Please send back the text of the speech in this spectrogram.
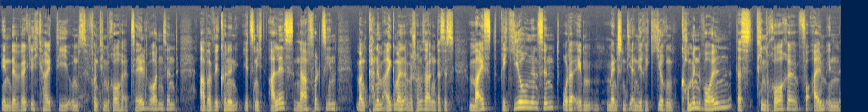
in der Wirklichkeit, die uns von Tim Rohrer erzählt worden sind. Aber wir können jetzt nicht alles nachvollziehen. Man kann im Allgemeinen aber schon sagen, dass es meist Regierungen sind oder eben Menschen, die an die Regierung kommen wollen. Dass Team Rohre vor allem in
